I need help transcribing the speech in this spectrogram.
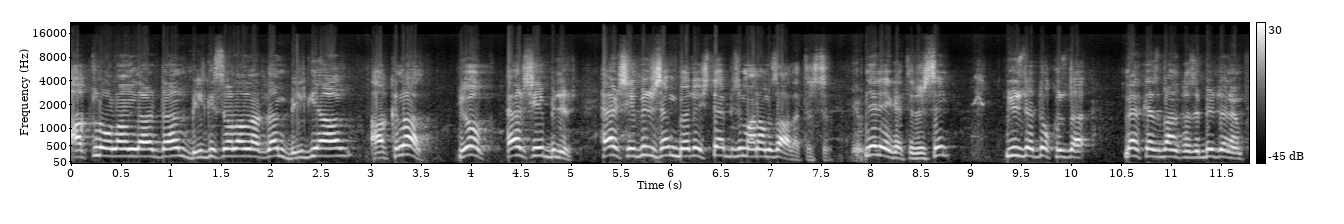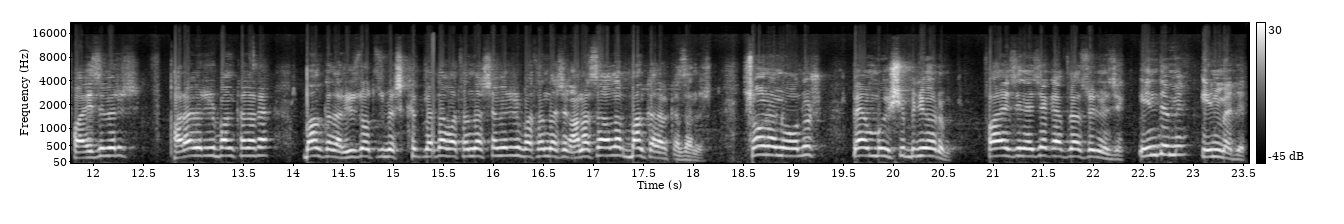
Aklı olanlardan, bilgisi olanlardan bilgi al. Akıl al. Yok. Her şeyi bilir. Her şeyi bilirsen böyle işte bizim anamızı ağlatırsın. Nereye getirirsin? Yüzde dokuzda Merkez Bankası bir dönem faizi verir. Para verir bankalara. Bankalar yüzde otuz beş kırklarda vatandaşa verir. Vatandaşın anası alır. Bankalar kazanır. Sonra ne olur? Ben bu işi biliyorum. Faiz inecek, enflasyon inecek. İndi mi? İnmedi.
